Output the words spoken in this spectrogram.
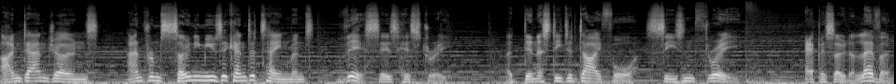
I'm Dan Jones, and from Sony Music Entertainment, this is History A Dynasty to Die For, Season 3 Episode 11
